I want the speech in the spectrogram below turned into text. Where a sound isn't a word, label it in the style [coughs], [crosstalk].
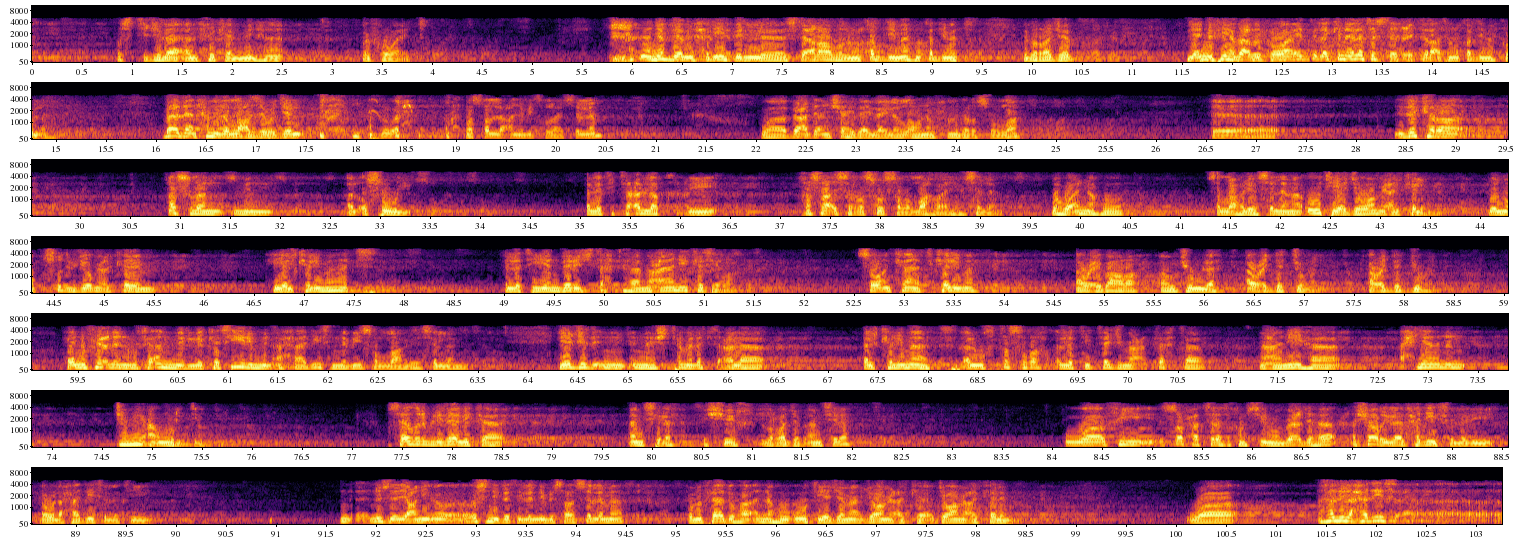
واستجلاء الحكم منها والفوائد. نبدأ بالحديث بالاستعراض المقدمة مقدمة ابن رجب لأن فيها بعض الفوائد لكنها لا تستدعي قراءة المقدمة كلها. بعد أن حمد الله عز وجل [coughs] وصلى على النبي صلى الله عليه وسلم وبعد أن شهد إلا إلى الله وأن محمد رسول الله ذكر أصلا من الأصول التي تتعلق بخصائص الرسول صلى الله عليه وسلم وهو أنه صلى الله عليه وسلم أوتي جوامع الكلم والمقصود بجوامع الكلم هي الكلمات التي يندرج تحتها معاني كثيرة سواء كانت كلمة أو عبارة أو جملة أو عدة جمل أو عدة جمل. فإنه فعلا المتأمل لكثير من أحاديث النبي صلى الله عليه وسلم. يجد إن أنها اشتملت على الكلمات المختصرة التي تجمع تحت معانيها أحيانا جميع أمور الدين. سيضرب لذلك أمثلة الشيخ ابن رجب أمثلة وفي صفحة 53 وبعدها أشار إلى الحديث الذي أو الأحاديث التي يعني أسندت إلى النبي صلى الله عليه وسلم ومفادها أنه أوتي جوامع, جوامع الكلم. وهذه الأحاديث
